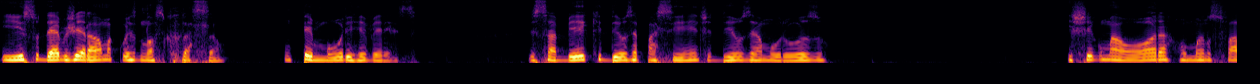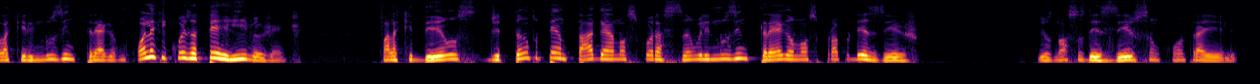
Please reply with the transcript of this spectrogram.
E isso deve gerar uma coisa no nosso coração: um temor e reverência. De saber que Deus é paciente, Deus é amoroso. Chega uma hora, Romanos fala que ele nos entrega. Olha que coisa terrível, gente fala que Deus, de tanto tentar ganhar nosso coração, ele nos entrega o nosso próprio desejo. E os nossos desejos são contra ele.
